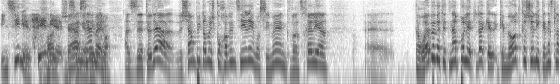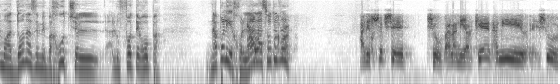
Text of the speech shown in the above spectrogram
אינסיני, אינסיני, נכון, שהיה סמל. אז אתה יודע, ושם פתאום יש כוכבים צעירים, אוסימן, קוורצחליה. אה, אתה רואה באמת את נפולי, אתה יודע, כמאוד קשה להיכנס למועדון הזה מבחוץ של אלופות אירופה. נפולי יכולה לעשות את זה? אני חושב ש... שוב, על הנייר כן, אני... שוב,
